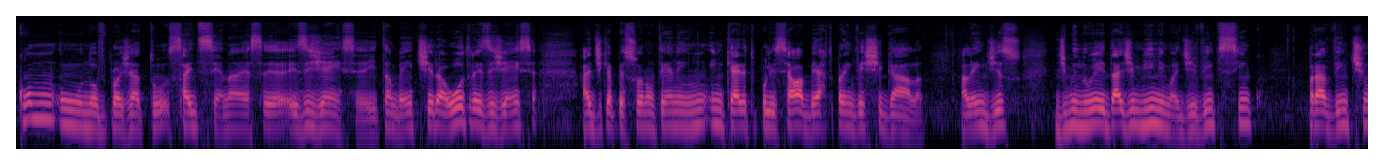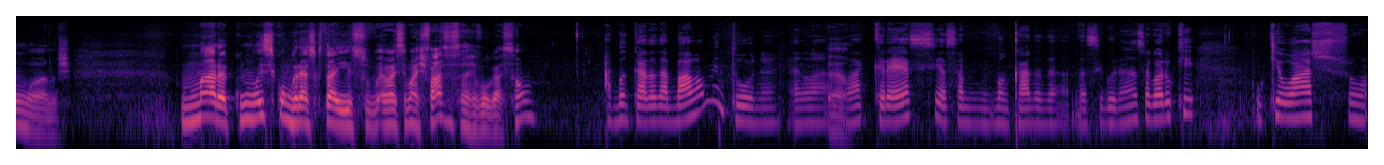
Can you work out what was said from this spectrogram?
como o um novo projeto sai de cena essa exigência e também tira outra exigência, a de que a pessoa não tenha nenhum inquérito policial aberto para investigá-la. Além disso, diminui a idade mínima de 25 para 21 anos. Mara, com esse congresso que está aí, isso vai ser mais fácil essa revogação? A bancada da bala aumentou, né? Ela, é. ela cresce, essa bancada da, da segurança. Agora, o que, o que eu acho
